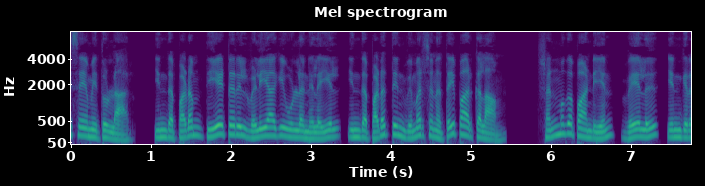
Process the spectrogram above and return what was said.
இசையமைத்துள்ளார். இந்த படம் தியேட்டரில் வெளியாகி உள்ள நிலையில் இந்த படத்தின் விமர்சனத்தை பார்க்கலாம். சண்முகபாண்டியன் வேலு என்கிற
